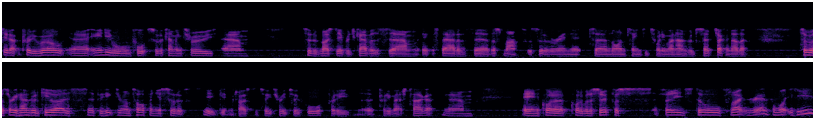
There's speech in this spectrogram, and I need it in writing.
set up pretty well. Uh, Andy will report sort of coming through. Um, sort of most average covers um, at the start of uh, this month was sort of around that uh, 19 to 2100. So chuck another two or three hundred kilos uh, per hectare on top, and you're sort of yeah, getting close to two, three, two, four, pretty uh, pretty much target. Um, and quite a quite a bit of surplus feed still floating around from what you hear.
